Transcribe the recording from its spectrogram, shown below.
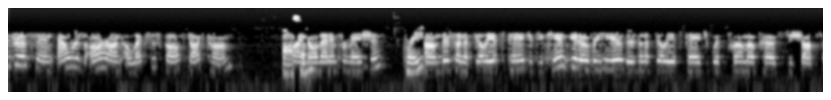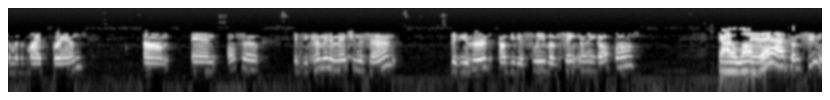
address and hours are on alexisgolf.com. Awesome. Find all that information. Great. Um, there's an affiliates page. If you can't get over here, there's an affiliates page with promo codes to shop some of the my brands. Um, and also, if you come in and mention this ad that you heard, I'll give you a sleeve of St. Nine golf balls. Gotta love and that. Come see me.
